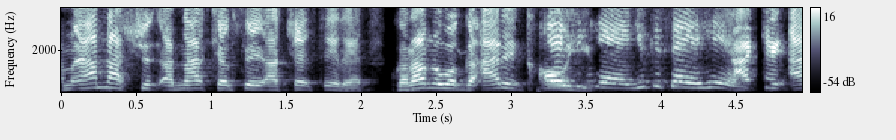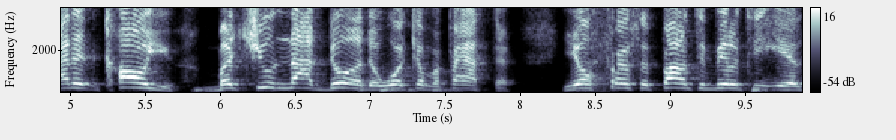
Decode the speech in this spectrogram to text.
I mean, I'm not sure. I'm not gonna say I can't say that because I don't know what God, I didn't call yes, you. You can. You can say it here. I can't. I didn't call you, but you're not doing the work of a pastor. Your right. first responsibility is,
